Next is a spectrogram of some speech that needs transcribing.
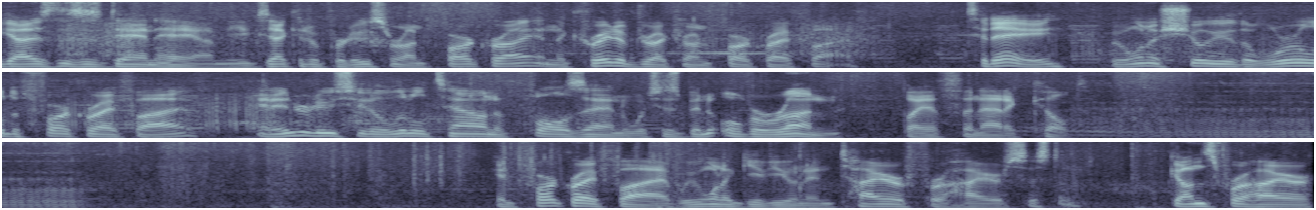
guys, this is Dan Hay. I'm the executive producer on Far Cry and the creative director on Far Cry 5. Today, we want to show you the world of Far Cry 5 and introduce you to the little town of Falls End, which has been overrun by a fanatic cult. In Far Cry 5, we want to give you an entire for hire system guns for hire,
